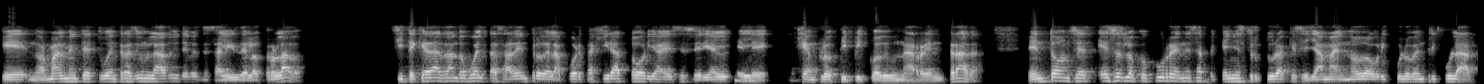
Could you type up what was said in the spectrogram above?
que normalmente tú entras de un lado y debes de salir del otro lado. Si te quedas dando vueltas adentro de la puerta giratoria, ese sería el, ejemplo típico de una reentrada. Entonces, eso es lo que ocurre en esa pequeña estructura que se llama el nodo auriculoventricular.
